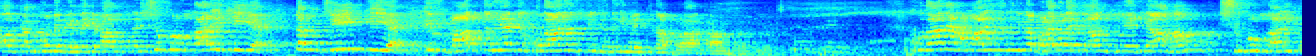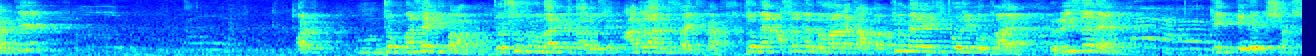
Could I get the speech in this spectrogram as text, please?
اور قدموں میں گرنے کے بعد اس نے شکر گزاری کی ہے، تمجید کی ہے۔ اس بات کے لیے کہ خدا نے اس کی زندگی میں اتنا بڑا کام کر دیا۔ خدا نے ہماری زندگی میں بڑے بڑے کام کیے ہیں، کیا ہم شکر گزاری کرتے ہیں؟ اور جو مزے کی بات ہے، جو شکر گزاری کے تعلق سے اگلا حصہ اس کا، جو میں اصل میں بتانا چاہتا ہوں، کیوں میں نے اس سٹوری کو اٹھایا ریزن ہے کہ ایک شخص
